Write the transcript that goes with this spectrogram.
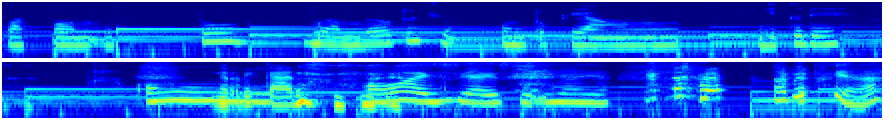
platform itu Bumble tuh untuk yang gitu deh. oh, Ngerti kan? Oh, I see, I see. Iya, iya. tapi tuh ya,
